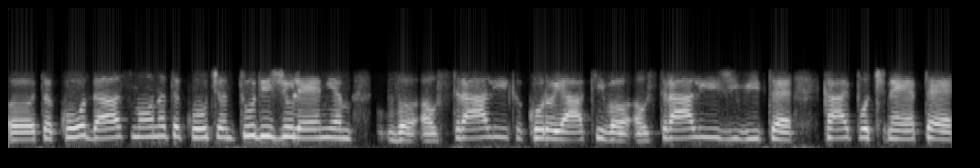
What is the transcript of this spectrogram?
Eh, tako da smo na tekočem tudi z življenjem v Avstraliji, kako rojaki v Avstraliji živite, kaj počnete,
